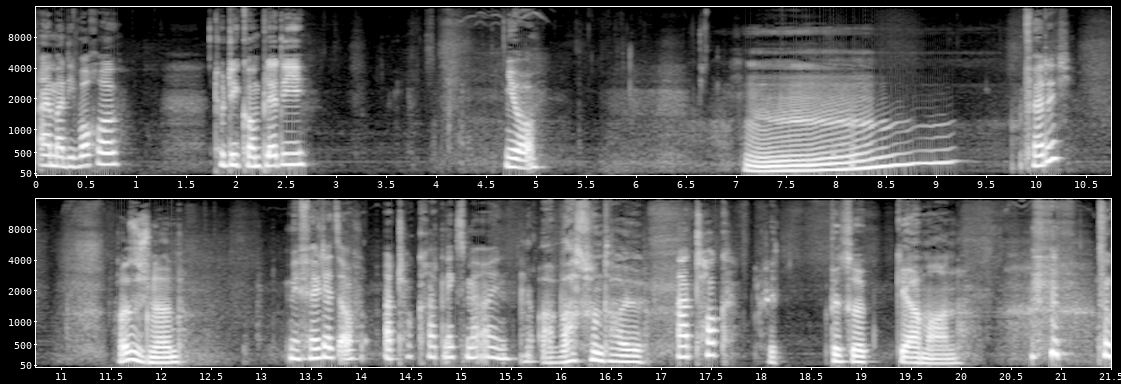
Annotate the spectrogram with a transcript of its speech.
einmal die Woche. Tutti kompletti. Ja. Hm, Fertig? weiß ich nicht. Mir fällt jetzt auch ad hoc gerade nichts mehr ein. Aber was für ein Teil? Ad hoc. Bitte German. Du,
